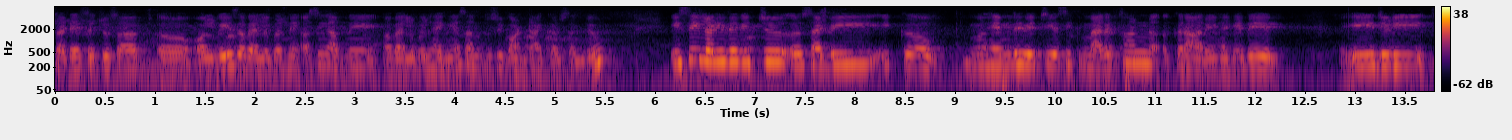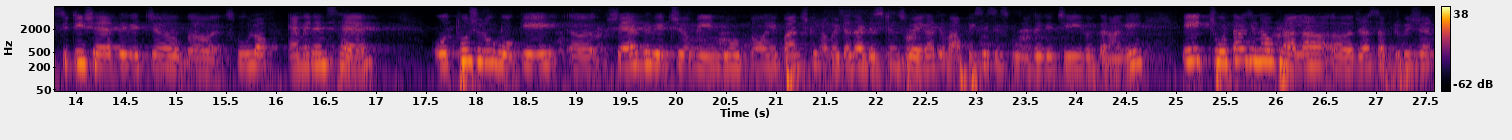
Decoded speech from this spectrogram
ਸਾਡੇ ਐਸਐਚਓ ਸਾਹਿਬ ਆਲਵੇਜ਼ ਅਵੇਲੇਬਲ ਨੇ। ਅਸੀਂ ਆਪਣੇ ਅਵੇਲੇਬਲ ਹੈਗੇ ਹਾਂ, ਸਾਨੂੰ ਤੁਸੀਂ ਕੰਟੈਕਟ ਕਰ ਸਕਦੇ ਹੋ। ਇਸੇ ਲੜੀ ਦੇ ਵਿੱਚ ਸਾਡੀ ਇੱਕ ਮੁਹਿੰਮ ਦੇ ਵਿੱਚ ਹੀ ਅਸੀਂ ਇੱਕ ਮੈਰਾਥਨ ਕਰਾ ਰਹੇ ਹੈਗੇ ਤੇ ਇਹ ਜਿਹੜੀ ਸਿਟੀ ਸ਼ਹਿਰ ਦੇ ਵਿੱਚ ਸਕੂਲ ਆਫ ਐਮੀਨੈਂਸ ਹੈ, ਉੱਥੋਂ ਸ਼ੁਰੂ ਹੋ ਕੇ ਸ਼ਹਿਰ ਦੇ ਵਿੱਚ ਮੇਨ ਰੋਡ ਤੋਂ ਇਹ 5 ਕਿਲੋਮੀਟਰ ਦਾ ਡਿਸਟੈਂਸ ਹੋਏਗਾ ਤੇ ਵਾਪਸ ਅਸੀਂ ਸਕੂਲ ਦੇ ਵਿੱਚ ਹੀ ਕਰਾਂਗੇ। ਇਹ ਇੱਕ ਛੋਟਾ ਜਿਹਾ ਉਪਰਾਲਾ ਜਿਹੜਾ ਸਬ ਡਿਵੀਜ਼ਨ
